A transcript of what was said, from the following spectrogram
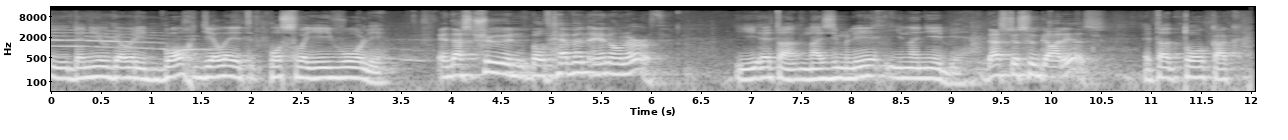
И Даниил говорит, Бог делает по своей воле. And that's true in both heaven and on earth. И это на земле и на небе. That's just who God is. Это то, как,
